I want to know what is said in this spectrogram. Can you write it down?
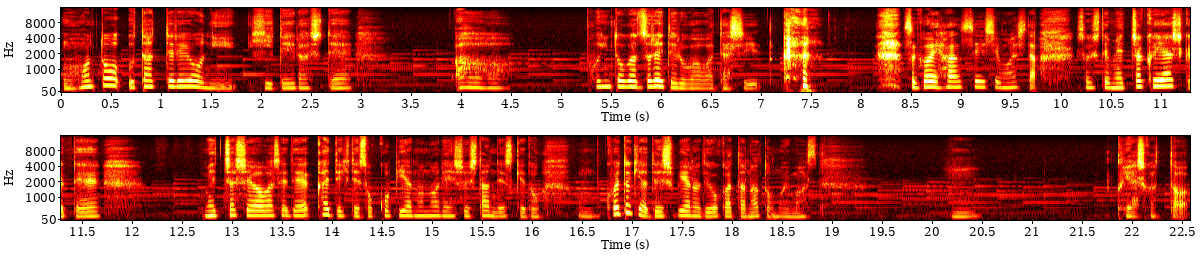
もう本当歌ってるように弾いていらしてああポイントがずれてるわ私とか。すごい反省しましたそしてめっちゃ悔しくてめっちゃ幸せで帰ってきて速攻ピアノの練習したんですけど、うん、こういう時は電子ピアノでよかったなと思います。うん、悔しかった。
